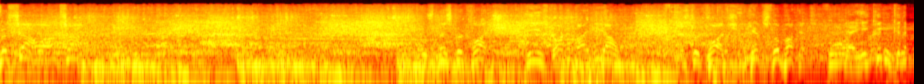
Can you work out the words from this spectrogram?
Vassell outside. There's Mr. Clutch. He's guarded by Diallo. Mr. Clutch gets the bucket. Yeah, he couldn't connect.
